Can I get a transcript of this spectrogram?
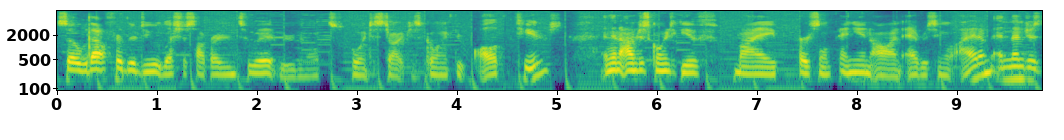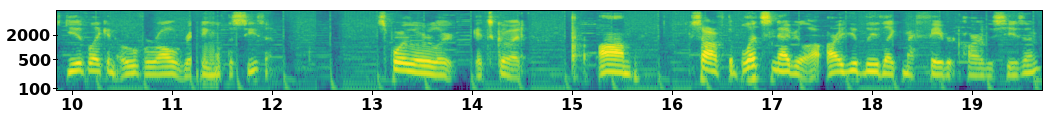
So without further ado, let's just hop right into it. We're gonna, going to start just going through all of the tiers, and then I'm just going to give my personal opinion on every single item, and then just give like an overall rating of the season. Spoiler alert, it's good. Um, so the Blitz Nebula, arguably like my favorite car of the season.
